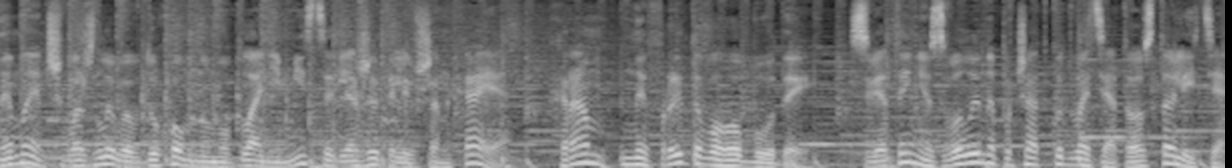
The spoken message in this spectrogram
Не менш важливе в духовному плані місце для жителів Шанхая храм Нефритового Буди. Святиню звели на початку ХХ століття,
